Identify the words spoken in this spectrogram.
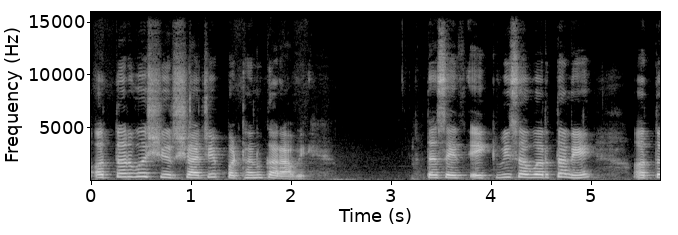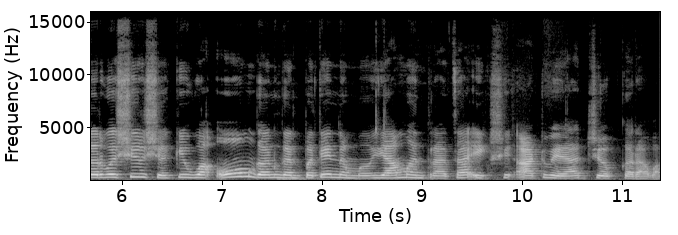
अतर्व शीर्षाचे पठण करावे. तसेच एकवीस वर्तने अतर्व शीर्ष किंवा ओम गण गणपते नम या मंत्राचा एकशे आठ वेळा जप करावा.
